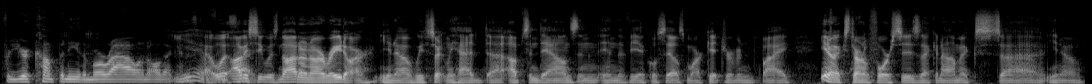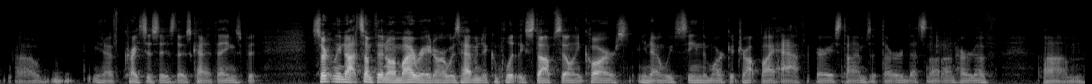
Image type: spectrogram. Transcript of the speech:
for your company, the morale, and all that kind of Yeah, stuff? well, inside? obviously was not on our radar. You know, we've certainly had uh, ups and downs in, in the vehicle sales market, driven by you know external forces, economics, uh, you know, uh, you know, crises, those kind of things. But certainly not something on my radar was having to completely stop selling cars. You know, we've seen the market drop by half at various times, a third. That's not unheard of. Um,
